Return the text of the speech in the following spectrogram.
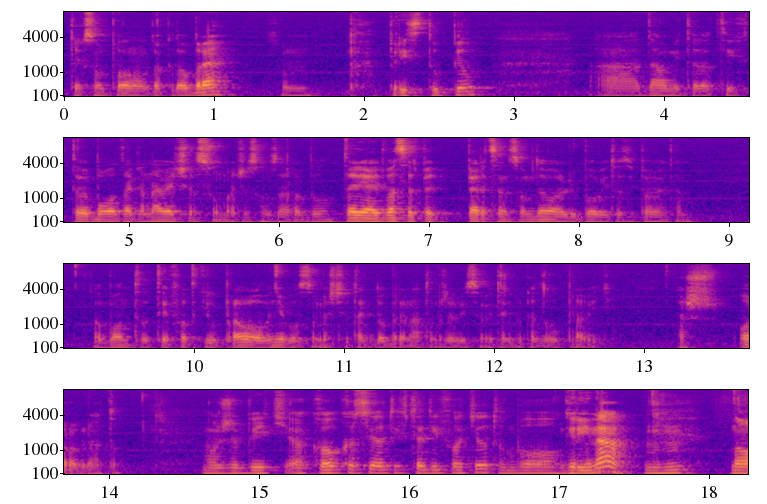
tak som povedal, no tak dobre, som pristúpil a dal mi teda tých, to bolo taká najväčšia suma, čo som zarobil. Tedy aj 25% som dával Ľubovi, to si pamätám. Lebo on to, tie fotky upravoval, lebo nebol som ešte tak dobre na tom, že by som ich tak dokázal upraviť. Až o rok na to. Môže byť. A koľko si ho ty vtedy fotil? To bolo... Greena? Mhm. No,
